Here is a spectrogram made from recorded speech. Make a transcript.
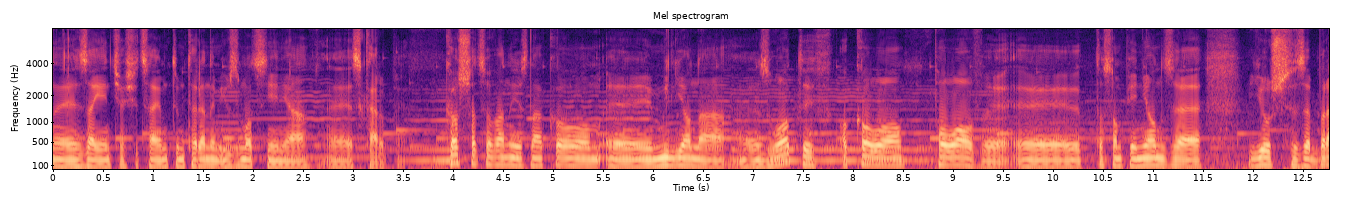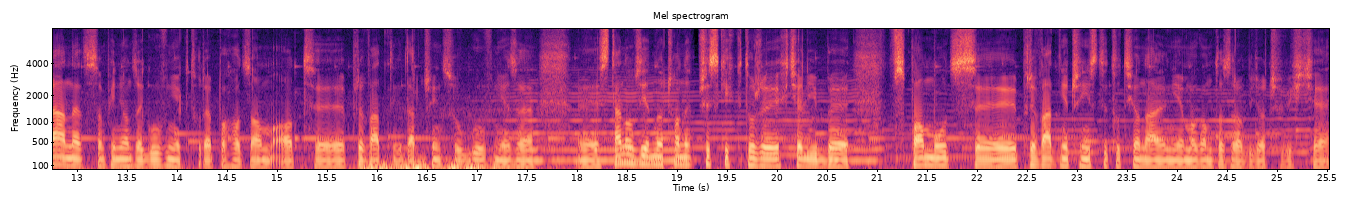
e, zajęcia się całym tym terenem i wzmocnienia e, skarpy. Koszt szacowany jest na około e, miliona e, złotych, około połowy e, to są pieniądze już zebrane, to są pieniądze głównie, które pochodzą od e, prywatnych darczyńców, głównie ze e, Stanów Zjednoczonych. Wszystkich, którzy chcieliby wspomóc prywatnie czy instytucjonalnie, mogą to zrobić oczywiście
